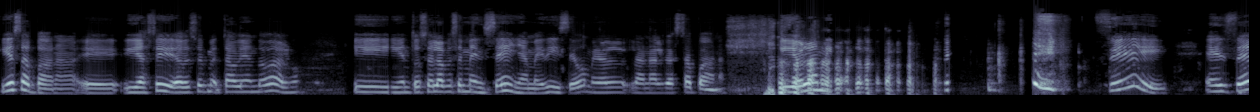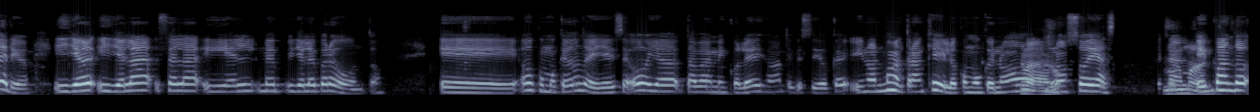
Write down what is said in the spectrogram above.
y esa pana, Eh, y así, a veces me está viendo algo. Y entonces él a veces me enseña, me dice, oh, mira la nalga esta pana. Y yo la miro. Sí, en serio. Y yo, y yo la, se la, y él me, yo le pregunto, eh, oh, como que donde ella dice, oh, ya estaba en mi colegio antes, que sí, ok. Y normal, tranquilo, como que no, Claro. no soy así. Normal. Es cuando,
